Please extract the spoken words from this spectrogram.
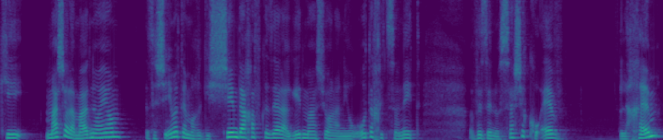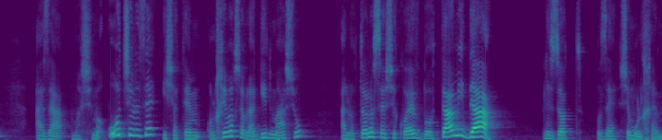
כי מה שלמדנו היום זה שאם אתם מרגישים דחף כזה להגיד משהו על הנראות החיצונית, וזה נושא שכואב לכם, אז המשמעות של זה היא שאתם הולכים עכשיו להגיד משהו על אותו נושא שכואב באותה מידה לזאת או זה שמולכם.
